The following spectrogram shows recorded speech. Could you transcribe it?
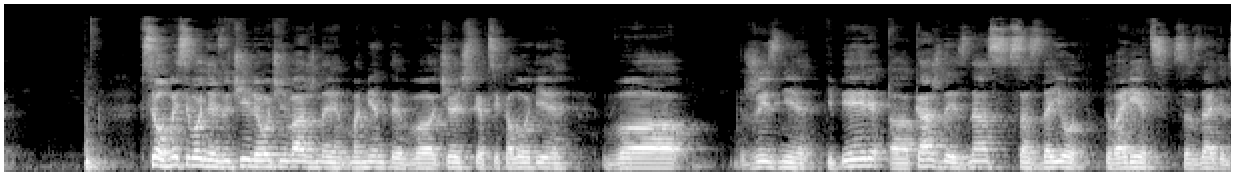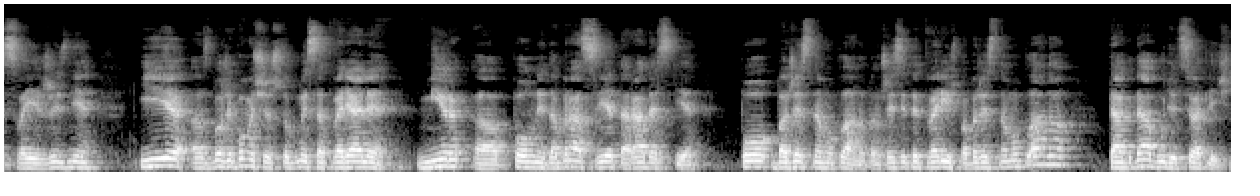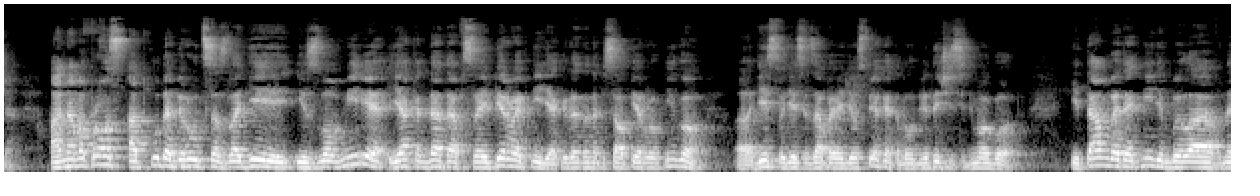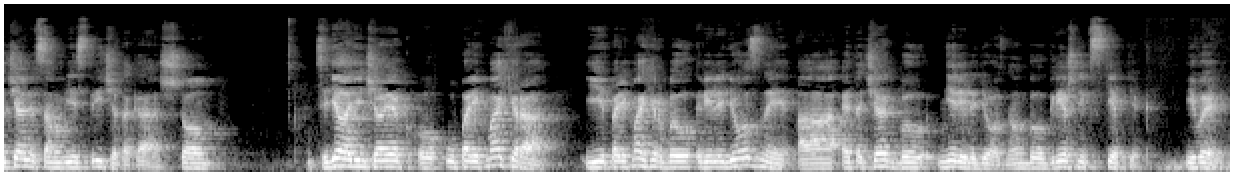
Все, мы сегодня изучили очень важные моменты в человеческой психологии, в жизни. Теперь э, каждый из нас создает творец, создатель своей жизни. И э, с Божьей помощью, чтобы мы сотворяли мир э, полный добра, света, радости по божественному плану. Потому что если ты творишь по божественному плану, тогда будет все отлично. А на вопрос, откуда берутся злодеи и зло в мире, я когда-то в своей первой книге, я когда-то написал первую книгу «Действие 10 заповедей успеха», это был 2007 год. И там в этой книге было, в начале самом есть притча такая, что сидел один человек у парикмахера, и парикмахер был религиозный, а этот человек был нерелигиозный, он был грешник-скептик, Ивель.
